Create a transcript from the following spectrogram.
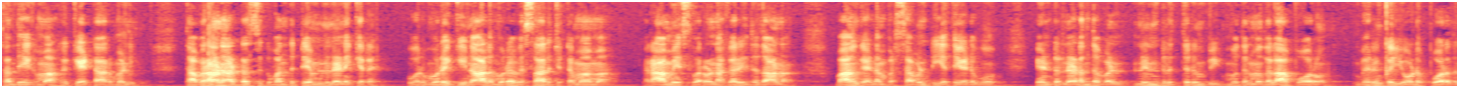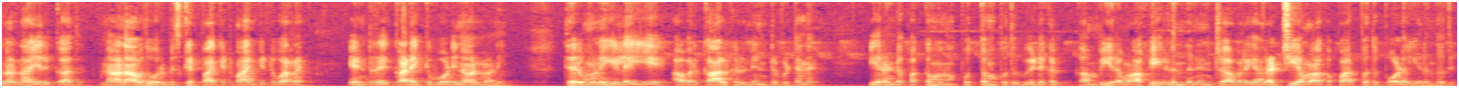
சந்தேகமாக கேட்டார் மணி. தவறான அட்ரஸுக்கு வந்துட்டேம்னு நினைக்கிறேன். ஒரு முறைக்கு நாலு முறை விசாரிச்சிட்ட மாமா. ராமேஸ்வரம் நகர் இதுதானா? வாங்க நம்பர் செவன்ட்டியை தேடுவோம் என்று நடந்தவன் நின்று திரும்பி முதன் முதலாக போகிறோம் வெறும் கையோடு போகிறது நல்லா இருக்காது. நானாவது ஒரு பிஸ்கட் பாக்கெட் வாங்கிட்டு வர்றேன் என்று கடைக்கு ஓடினான் மணி. தெருமுனையிலேயே அவர் கால்கள் நின்று விட்டன. இரண்டு பக்கமும் புத்தம் புது வீடுகள். கம்பீரமாக எழுந்து நின்று அவரை அலட்சியமாக பார்ப்பது போல இருந்தது.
